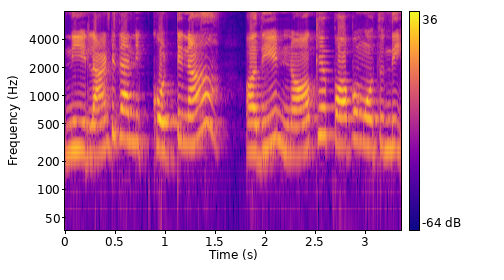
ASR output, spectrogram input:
నీలాంటి దాన్ని కొట్టినా అది నాకే పాపం అవుతుంది.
